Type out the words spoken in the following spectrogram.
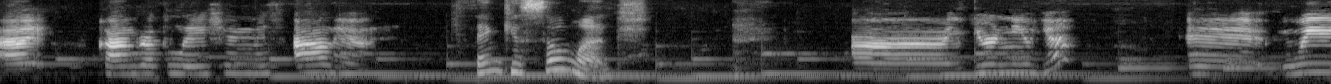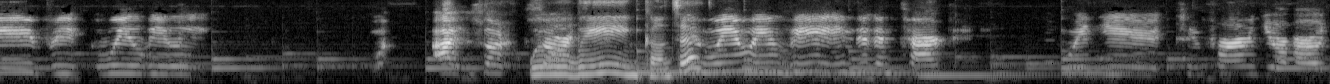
I congratulations, Miss Allen. Thank you so much. Uh, your new job? uh, we be, will be. I sorry. We sorry. will be in contact. We will be in the contact with you to inform you about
